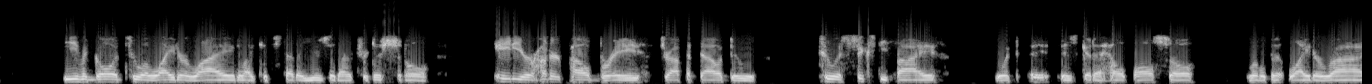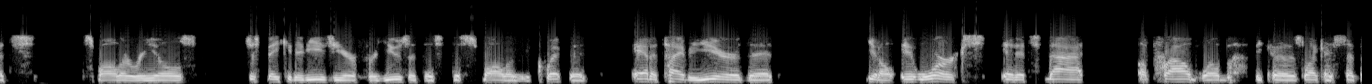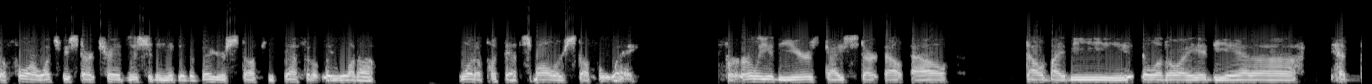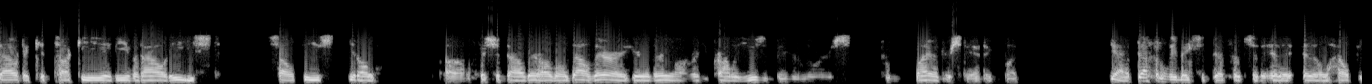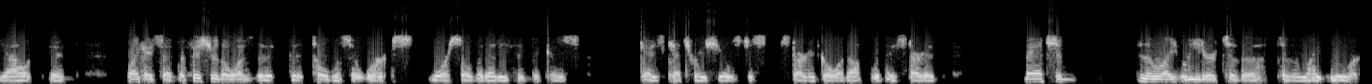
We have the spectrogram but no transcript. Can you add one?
even going to a lighter line, like instead of using our traditional 80 or 100 pound braid, drop it down to to a 65 would is going to help also. A little bit lighter rods, smaller reels, just making it easier for using this smaller equipment at a time of year that you know it works and it's not a problem because like I said before, once we start transitioning into the bigger stuff, you definitely want to put that smaller stuff away. For early in the years, guys starting out now down by me, Illinois, Indiana, heading down to Kentucky and even out east, southeast, you know, uh, fishing down there. Although down there, I hear they're already probably using bigger lures, from my understanding. But yeah, it definitely makes a difference, and, and it, it'll help you out. And like I said, the fish are the ones that, that told us it works more so than anything because guys' catch ratios just started going up when they started matching the right leader to the to the right lure.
